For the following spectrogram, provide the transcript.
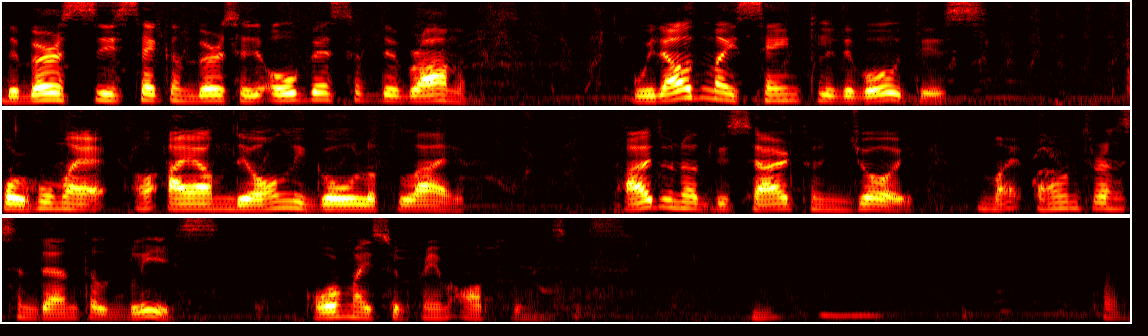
the verse, the second verse is, "O best of the Brahmins, without my saintly devotees, for whom I, I am the only goal of life, I do not desire to enjoy my own transcendental bliss or my supreme opulences." Hmm? Hmm.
